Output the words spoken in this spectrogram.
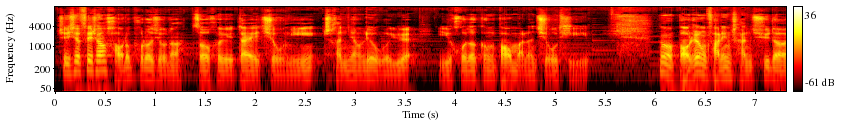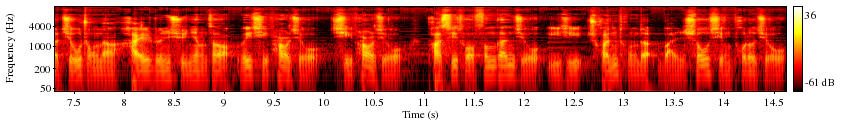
这些非常好的葡萄酒呢，则会带酒泥陈酿六个月，以获得更饱满的酒体。那么，保证法定产区的酒种呢，还允许酿造微起泡酒、起泡酒、帕西托风干酒以及传统的晚收型葡萄酒，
